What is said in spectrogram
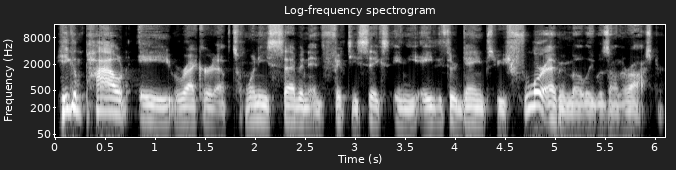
he compiled a record of 27 and 56 in the 83 games before Evan Mobley was on the roster.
